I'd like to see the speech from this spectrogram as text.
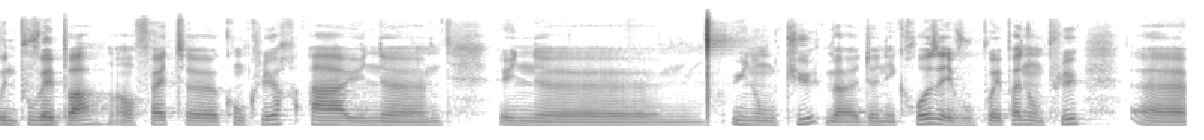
vous ne pouvez pas en fait euh, conclure à une, euh, euh, onde Q euh, de nécrose, et vous ne pouvez pas non plus euh,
